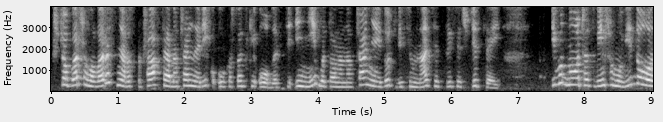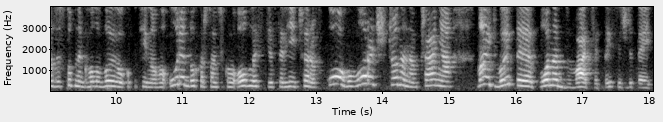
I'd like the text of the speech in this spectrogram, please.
що 1 вересня розпочався навчальний рік у Херсонській області, і нібито на навчання йдуть 18 тисяч дітей. І водночас в іншому відео заступник голови окупаційного уряду Херсонської області Сергій Черевко говорить, що на навчання мають вийти понад 20 тисяч дітей.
